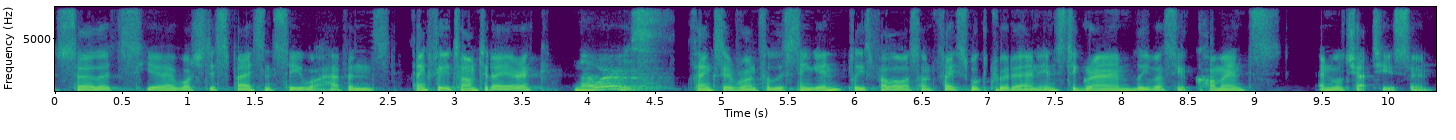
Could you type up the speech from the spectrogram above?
So let's, yeah, watch this space and see what happens. Thanks for your time today, Eric. No worries. Thanks, everyone, for listening in. Please follow us on Facebook, Twitter, and Instagram. Leave us your comments, and we'll chat to you soon.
